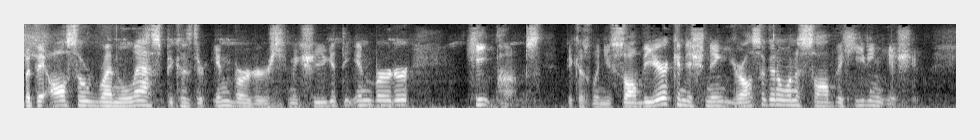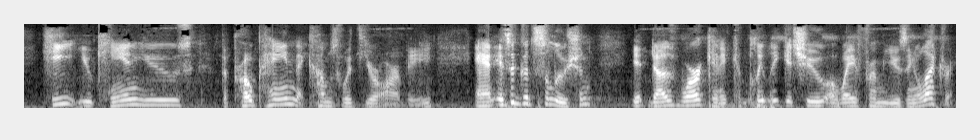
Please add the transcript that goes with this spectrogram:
but they also run less because they're inverters. Make sure you get the inverter heat pumps because when you solve the air conditioning, you're also going to want to solve the heating issue. Heat, you can use the propane that comes with your RV, and it's a good solution. It does work and it completely gets you away from using electric.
